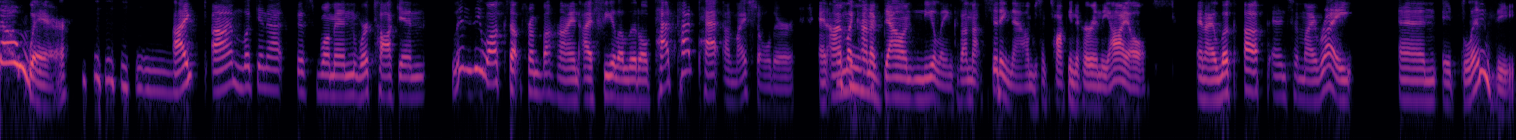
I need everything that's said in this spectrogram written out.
nowhere, I I'm looking at this woman. We're talking. Lindsay walks up from behind. I feel a little pat, pat, pat on my shoulder, and I'm like Mhm. kind of down kneeling because I'm not sitting now. I'm just like talking to her in the aisle, and I look up and to my right, and it's Lindsay,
